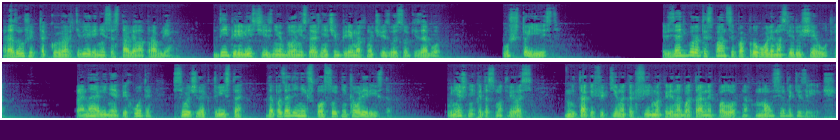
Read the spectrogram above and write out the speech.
Разрушить такую артиллерию не составляло проблемы. Да и перелезть через нее было не сложнее, чем перемахнуть через высокий забор. Уж что есть. Взять город испанцы попробовали на следующее утро. Тройная линия пехоты, всего человек 300, да позади них с полсотни кавалеристов. Внешне это смотрелось не так эффективно, как в фильмах или на батальных полотнах, но все-таки зрелище.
